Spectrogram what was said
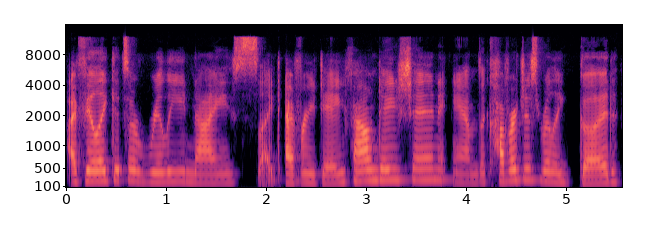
I feel like it's a really nice, like everyday foundation, and the coverage is really good,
